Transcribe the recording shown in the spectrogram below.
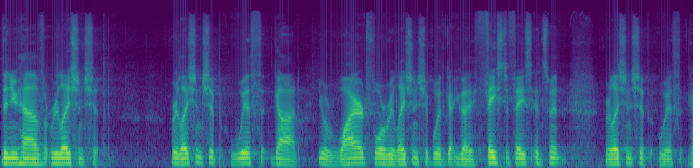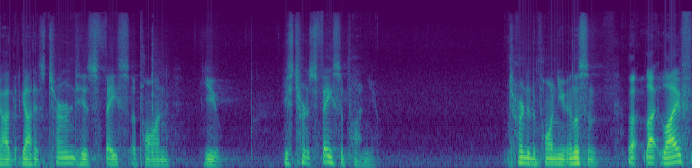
then you have relationship. Relationship with God. You are wired for relationship with God. You got a face to face, intimate relationship with God, that God has turned his face upon you. He's turned his face upon you. Turned it upon you. And listen, life,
